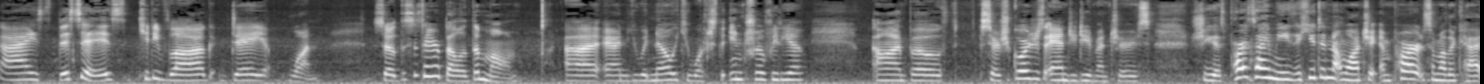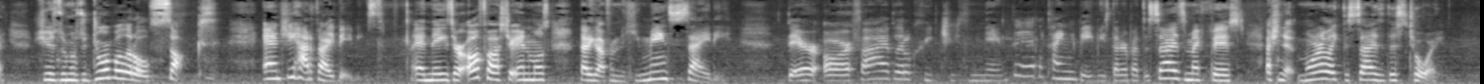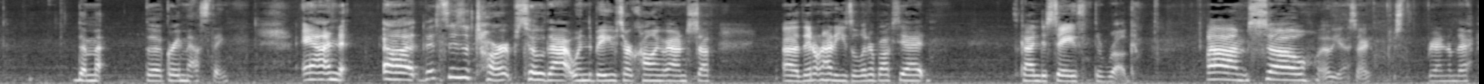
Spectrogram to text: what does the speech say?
guys, this is Kitty Vlog Day 1. So this is Arabella, the mom. Uh, and you would know if you watched the intro video on both Search Gorgeous and Gigi Adventures. She is part Siamese, if you did not watch it, and part some other cat. She has the most adorable little socks. And she had five babies. And these are all foster animals that I got from the Humane Society. There are five little creatures in there, little tiny babies that are about the size of my fist. Actually, no, more like the size of this toy the the gray mouse thing. And uh, this is a tarp so that when the babies start crawling around and stuff, uh, they don't know how to use a litter box yet. It's kind of to save the rug. Um, so, oh yeah, sorry, just random there.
